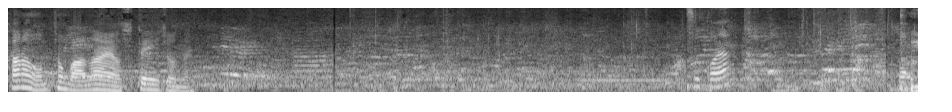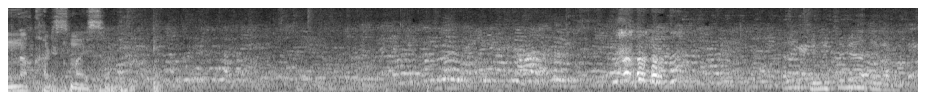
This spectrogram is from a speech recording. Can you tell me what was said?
사람 엄청 많아요, 스테이존에. 줄 거야? 존나 카리스마 있어. 빨리 짐을 줄여야 돼가지고.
